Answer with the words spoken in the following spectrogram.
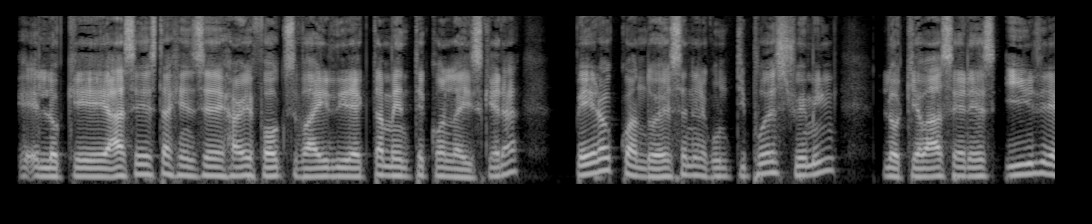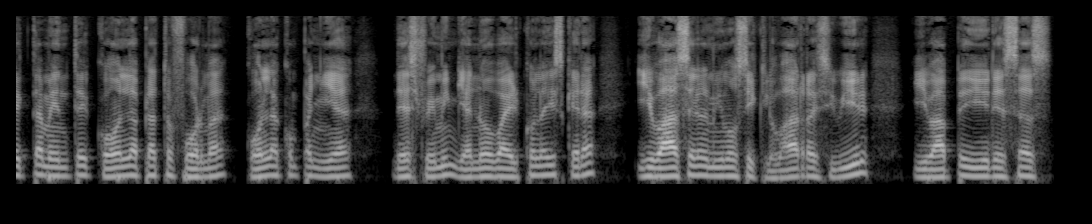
eh, lo que hace esta agencia de Harry Fox va a ir directamente con la disquera, pero cuando es en algún tipo de streaming, lo que va a hacer es ir directamente con la plataforma, con la compañía de streaming, ya no va a ir con la disquera y va a hacer el mismo ciclo, va a recibir y va a pedir esas,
